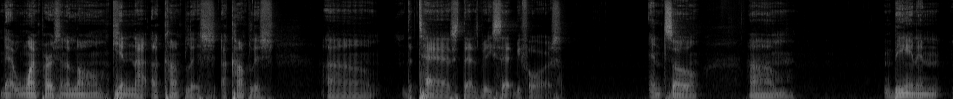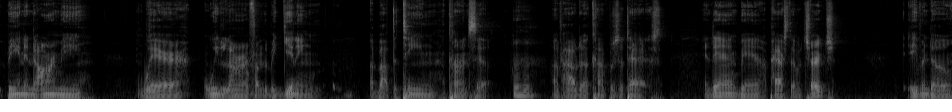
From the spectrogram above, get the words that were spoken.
that one person alone cannot accomplish accomplish um, the task that's be set before us. And so, um, being in being in the army, where we learn from the beginning about the team concept Mhm. of how to accomplish a task. And then being a pastor of a church, even though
